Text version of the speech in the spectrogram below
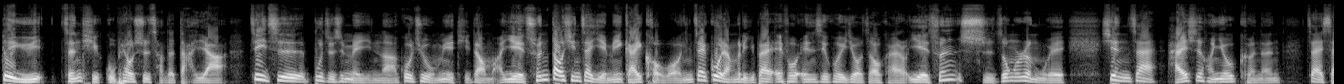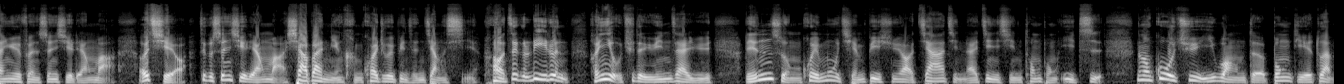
对于整体股票市场的打压，这一次不只是美银啦，过去我们也提到嘛，野村到现在也没改口哦。你再过两个礼拜，FOMC 会议就要召开了，野村始终认为现在还是很有可能在三月份升息两码，而且啊，这个升息两码下半年很快就会变成降息。哈，这个利润很有趣的原因在于，联准会目前必须要加紧来进行通膨抑制。那么过去以往的崩跌段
